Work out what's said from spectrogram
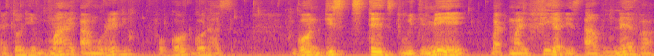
I told him, "My, I'm ready for God. God has gone this stage with me, but my fear is I've never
